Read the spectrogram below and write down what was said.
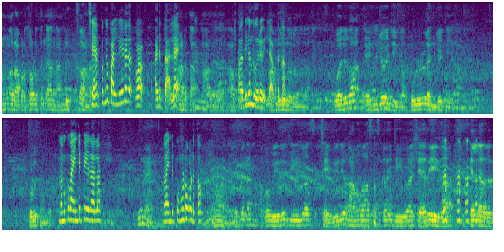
അങ്ങ് റബ്ബർ തോട്ടത്തിന്റെ ആ നടുക്കാണ്. ചേർപ്പങ്ങ് പള്ളിയുടെ അടുത്താ അല്ലേ? അധികം ദൂരമില്ല അവിടെ വരിക എൻജോയ് ചെയ്യുക ഫുൾ എൻജോയ് ചെയ്യുക. നമുക്ക് വൈൻഡപ്പ് ചെയ്താലോ? വൈൻഡപ്പും കൂടെ കൊടുത്തോ? അപ്പൊ വീഡിയോ ചെയ്യുക വീഡിയോ കാണുക സബ്സ്ക്രൈബ് ചെയ്യുക ഷെയർ ചെയ്യുക എല്ലാവരും.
